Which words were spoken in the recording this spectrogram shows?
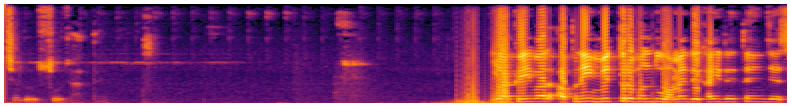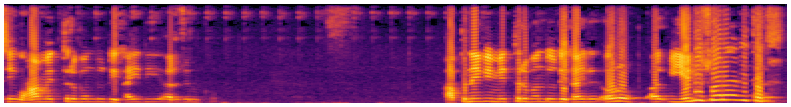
चलो सो जाते हैं। या कई बार अपने मित्र बंधु हमें दिखाई देते हैं, जैसे वहाँ मित्र बंधु दिखाई दिए अर्जुन को। अपने भी मित्र बंधु दिखाई दे और ये भी सो रहा है अभी तक।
